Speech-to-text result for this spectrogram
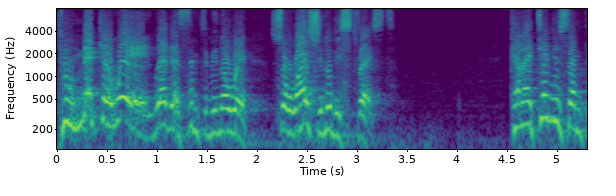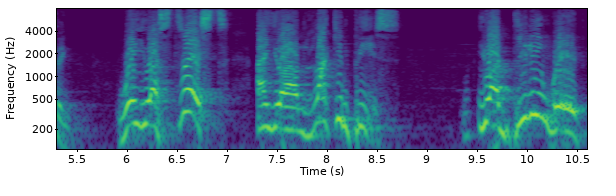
to make a way where there seems to be no way. So why should you be stressed? Can I tell you something? When you are stressed and you are lacking peace, you are dealing with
